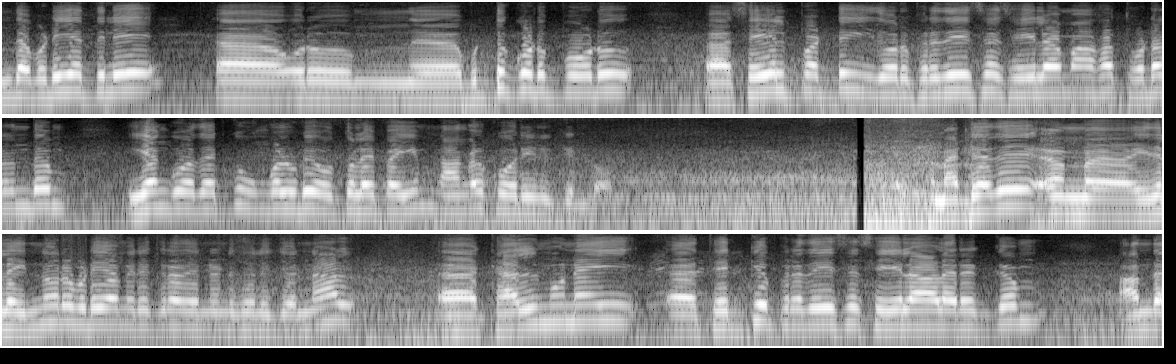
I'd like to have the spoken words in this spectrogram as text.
இந்த விடயத்திலே ஒரு விட்டுக்கொடுப்போடு செயல்பட்டு இது ஒரு பிரதேச செயலமாக தொடர்ந்தும் இயங்குவதற்கு உங்களுடைய ஒத்துழைப்பையும் நாங்கள் கோரி நிற்கின்றோம். மற்றது இதில் இன்னொரு விடயம் இருக்கிறது என்னென்னு சொல்லி சொன்னால் கல்முனை தெற்கு பிரதேச செயலாளருக்கும் அந்த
